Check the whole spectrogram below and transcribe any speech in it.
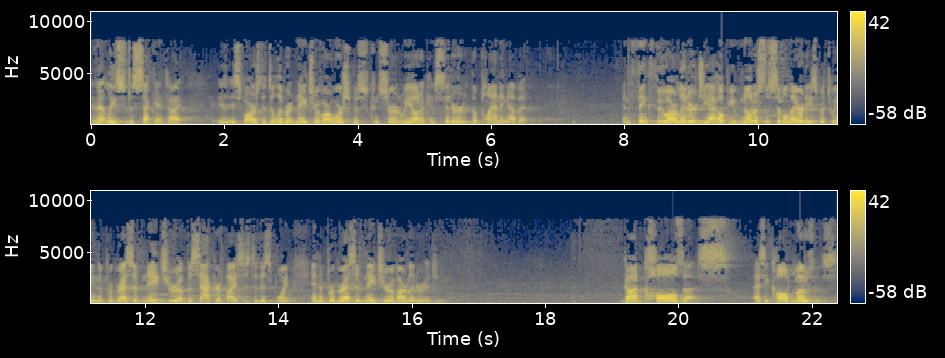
And that leads to the second. I, as far as the deliberate nature of our worship is concerned, we ought to consider the planning of it and think through our liturgy. I hope you've noticed the similarities between the progressive nature of the sacrifices to this point and the progressive nature of our liturgy. God calls us as he called Moses.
